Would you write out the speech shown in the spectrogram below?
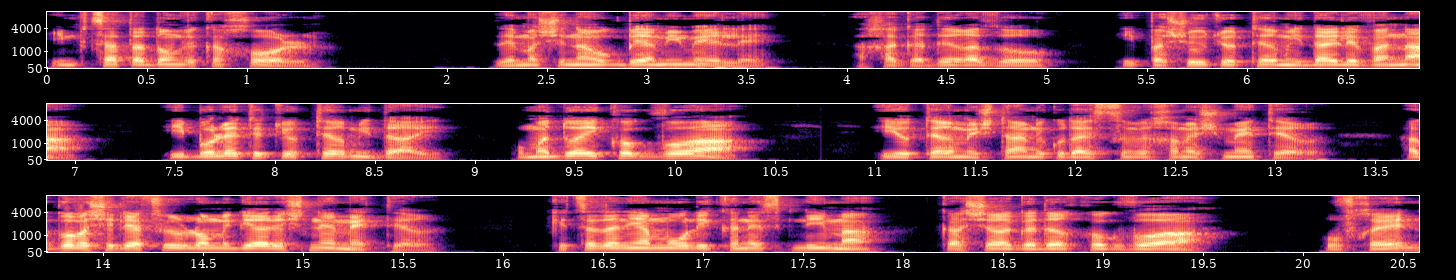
עם קצת אדום וכחול. זה מה שנהוג בימים אלה, אך הגדר הזו היא פשוט יותר מדי לבנה, היא בולטת יותר מדי, ומדוע היא כה גבוהה? היא יותר מ-2.25 מטר, הגובה שלי אפילו לא מגיע ל-2 מטר. כיצד אני אמור להיכנס פנימה כאשר הגדר כה גבוהה? ובכן,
